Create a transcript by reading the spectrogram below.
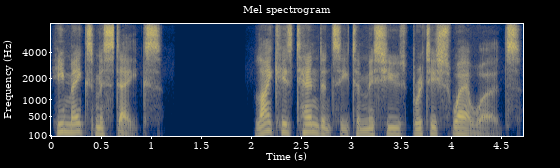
He makes mistakes. Like his tendency to misuse British swear words.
